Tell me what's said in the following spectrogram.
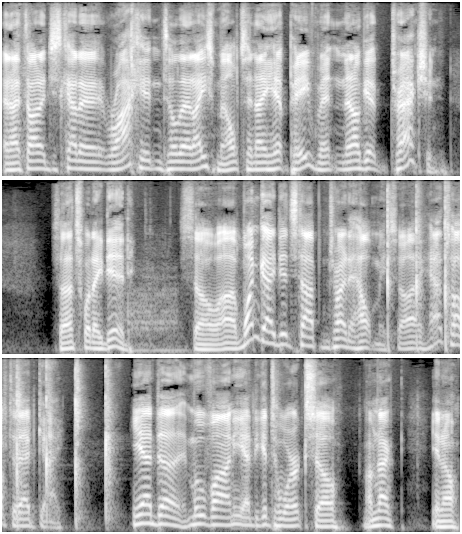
And I thought I just got to rock it until that ice melts and I hit pavement and then I'll get traction. So that's what I did. So uh, one guy did stop and try to help me. So uh, hats off to that guy he had to move on. He had to get to work. So I'm not, you know,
